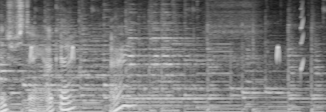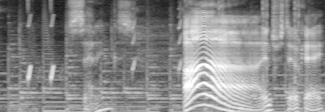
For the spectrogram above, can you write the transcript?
Interesting. Okay. All right. Settings. Ah, interesting. Okay.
